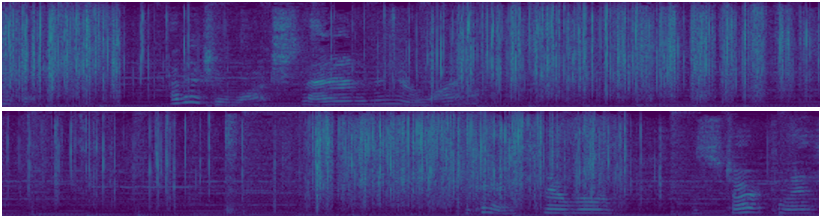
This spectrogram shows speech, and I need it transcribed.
Okay. I haven't actually watched that anime in a while. Okay, so we'll, we'll start with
